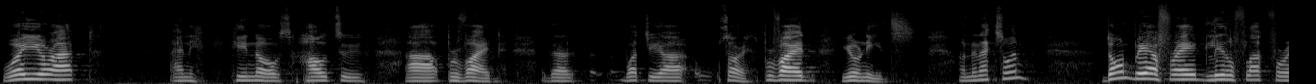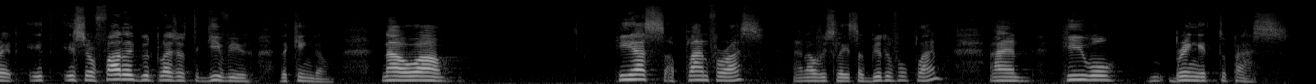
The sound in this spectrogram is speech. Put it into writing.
where you're at, and He knows how to uh, provide the what you are. Sorry, provide your needs. On the next one, don't be afraid, little flock, for it. It is your Father's good pleasure to give you the kingdom. Now, um, He has a plan for us, and obviously it's a beautiful plan, and He will bring it to pass.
